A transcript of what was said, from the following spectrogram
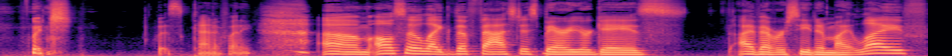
which was kind of funny. Um, also, like the fastest bury your gays I've ever seen in my life.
